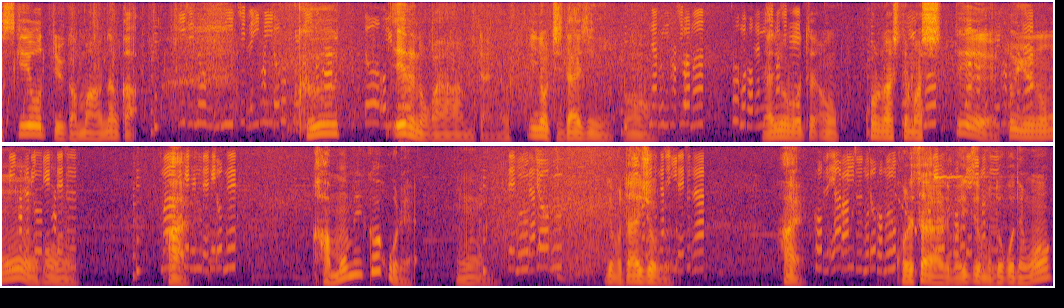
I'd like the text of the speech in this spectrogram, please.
助けようっていうかまあなんか食えるのかな？みたいな。命大事に、うん、何も、うん、混乱してましてというのも、うん、はい。カモメかこれ。うん。でも大丈夫。はい。これさえあればいつもどこでも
